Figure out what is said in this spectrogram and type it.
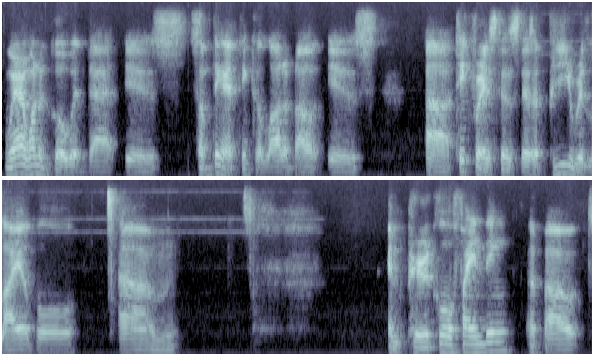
where I want to go with that is something I think a lot about is uh, take for instance, there's a pretty reliable um, empirical finding about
